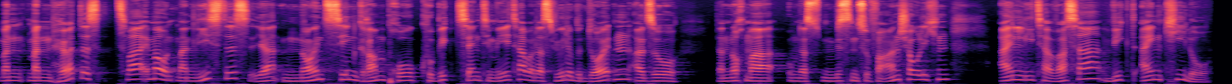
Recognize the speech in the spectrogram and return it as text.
man, man hört es zwar immer und man liest es, ja, 19 Gramm pro Kubikzentimeter, aber das würde bedeuten, also dann nochmal, um das ein bisschen zu veranschaulichen, ein Liter Wasser wiegt ein Kilo.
